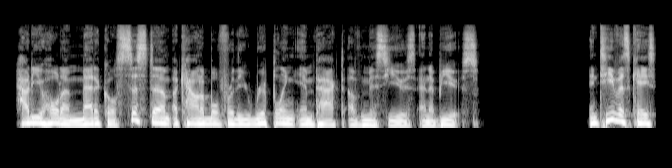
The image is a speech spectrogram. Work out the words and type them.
how do you hold a medical system accountable for the rippling impact of misuse and abuse? In Teva's case,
